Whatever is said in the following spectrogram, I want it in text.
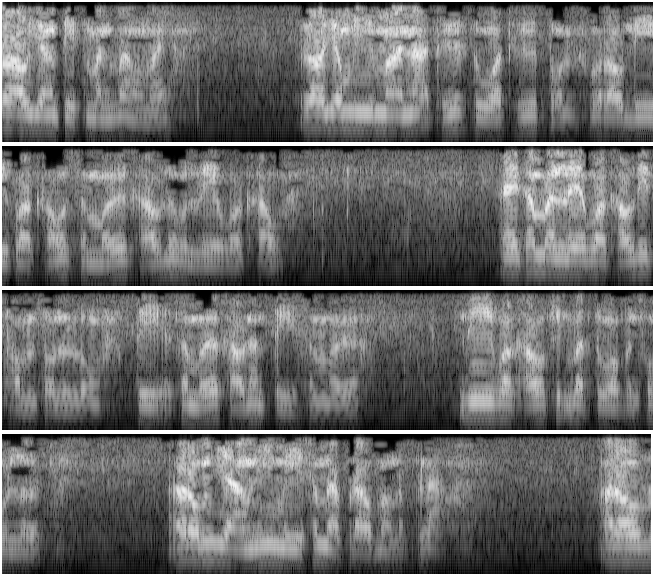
เรายังติดมันบ้างไหม เรายังมีมานะถือตัวถือตนว่าเราดีกว่าเขาเสมอเขาหรือว่าเลวกว่าเขาไอ้คำว่าเลวกว่าเขาที่ถ่อมตนลง ตีเสมอเขานั่นตีเสมอ ดีกว่าเขาคิดว่าตัวเป็นผู้เลิศ อารมณ์อย่างนี้มีสำหรับเราบ้างหรือเปล่า อารมณ์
